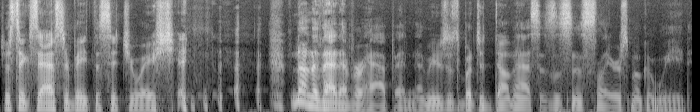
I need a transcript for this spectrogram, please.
just to exacerbate the situation. None of that ever happened. I mean, it was just a bunch of dumbasses listening to Slayer smoking weed.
